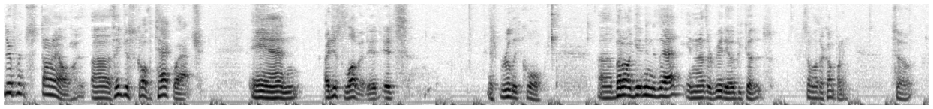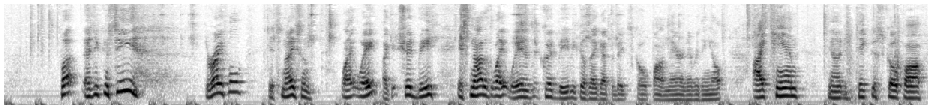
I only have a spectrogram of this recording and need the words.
different style. Uh, I think this is called the tack latch and I just love it. it it's it's really cool. Uh, but I'll get into that in another video because it's some other company. So, but as you can see, the rifle, it's nice and lightweight, like it should be. It's not as lightweight as it could be because I got the big scope on there and everything else. I can, you know, just take the scope off,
